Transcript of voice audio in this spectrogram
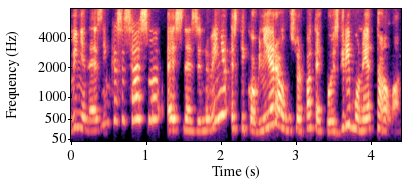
Viņa nezina, kas es esmu, es nezinu viņu, es tikko viņu ieraugu, varu pateikt, ko es gribu un iet tālāk.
